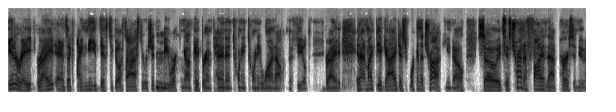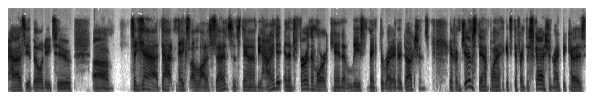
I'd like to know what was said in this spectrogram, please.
iterate, right? And it's like, I need this to go faster. We shouldn't mm. be working on paper and pen in 2021 out in the field, right? And that might be a guy just working the truck, you know? So it's just trying to find that person who has the ability to um, say, yeah, that makes a lot of sense and stand behind it. And then furthermore, can at least make the right introductions. And from Jim's standpoint, I think it's different discussion, right? Because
